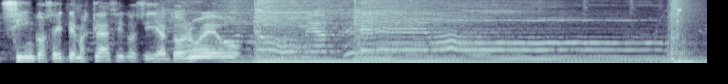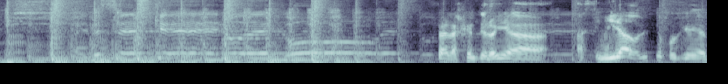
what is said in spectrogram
cinco o seis temas clásicos y ya todo nuevo. La gente lo había asimilado, ¿viste? Porque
